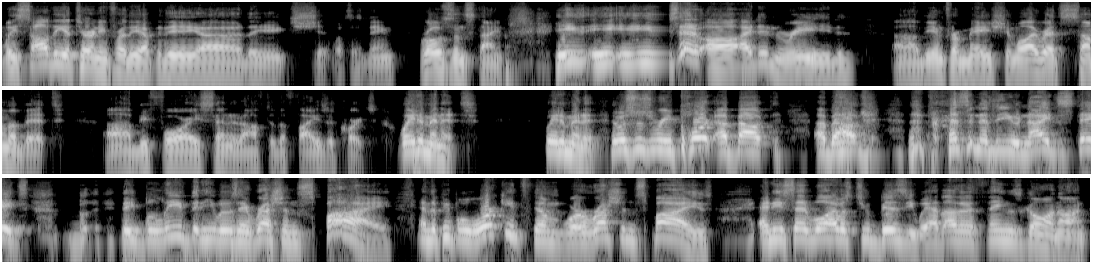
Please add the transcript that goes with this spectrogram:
we saw the attorney for the the uh, the shit. What's his name? Rosenstein. He he, he said, "Oh, I didn't read uh, the information. Well, I read some of it uh, before I sent it off to the FISA courts. Wait a minute wait a minute. There was this report about about the president of the united states. They believed that he was a russian spy and the people working with him were russian spies. And he said well i was too busy. We had other things going on.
